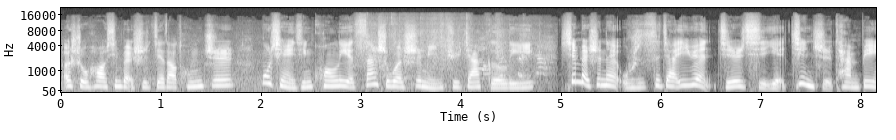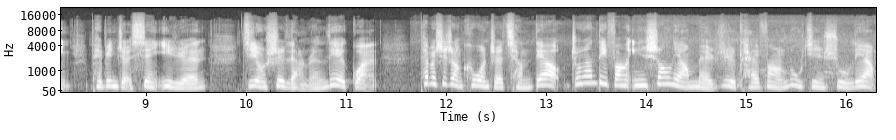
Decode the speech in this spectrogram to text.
二十五号，新北市接到通知，目前已经框列三十位市民居家隔离。新北市内五十四家医院即日起也禁止探病，陪病者限一人，基隆市两人列管。台北市长柯文哲强调，中央地方应商量每日开放入境数量，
